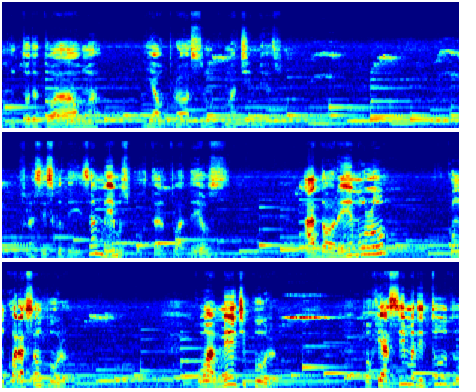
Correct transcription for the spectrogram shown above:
com toda a tua alma e ao próximo como a ti mesmo. Francisco diz: Amemos, portanto, a Deus, adoremo-lo com o coração puro, com a mente pura, porque acima de tudo,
